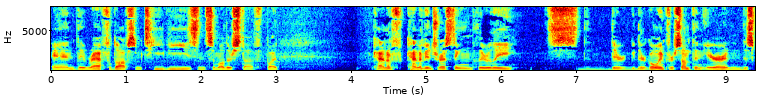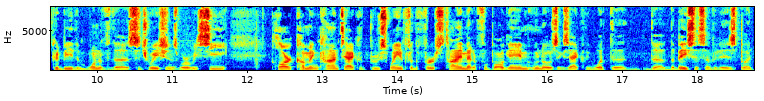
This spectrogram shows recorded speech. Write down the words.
And they raffled off some TVs and some other stuff. But kind of kind of interesting. Clearly, they're they're going for something here, and this could be the, one of the situations where we see Clark come in contact with Bruce Wayne for the first time at a football game. Who knows exactly what the the, the basis of it is, but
